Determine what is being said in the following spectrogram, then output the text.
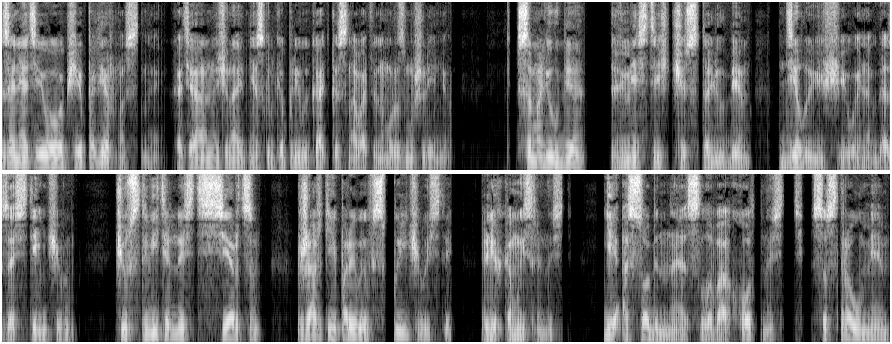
Занятия его вообще поверхностные, хотя начинает несколько привыкать к основательному размышлению. Самолюбие вместе с честолюбием, делающее его иногда застенчивым, чувствительность сердцем, жаркие порывы вспыльчивости, легкомысленность и особенная словоохотность с остроумием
